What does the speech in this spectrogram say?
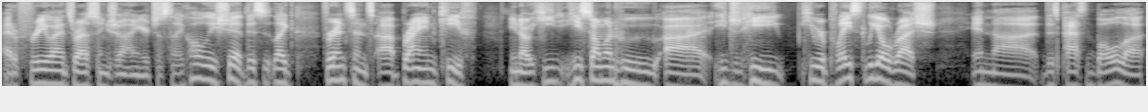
at a freelance wrestling show, and you're just like, holy shit, this is like, for instance, uh, Bryan Keith. You know, he he's someone who uh, he he he replaced Lio Rush in uh, this past Bola,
